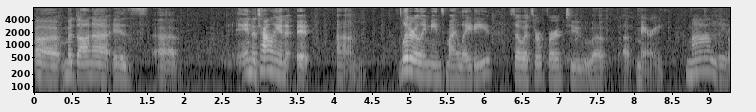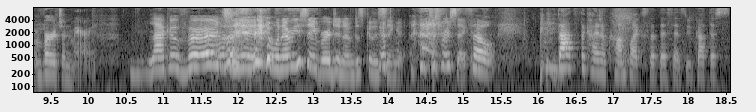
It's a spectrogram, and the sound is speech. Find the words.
uh, Madonna is uh, in Italian. It um, literally means "my lady," so it's referred to uh, uh, Mary, My lady. Virgin Mary. Like a virgin. Whenever you say virgin, I'm just gonna sing it, just for a second. So that's the kind of complex that this is. We've got this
